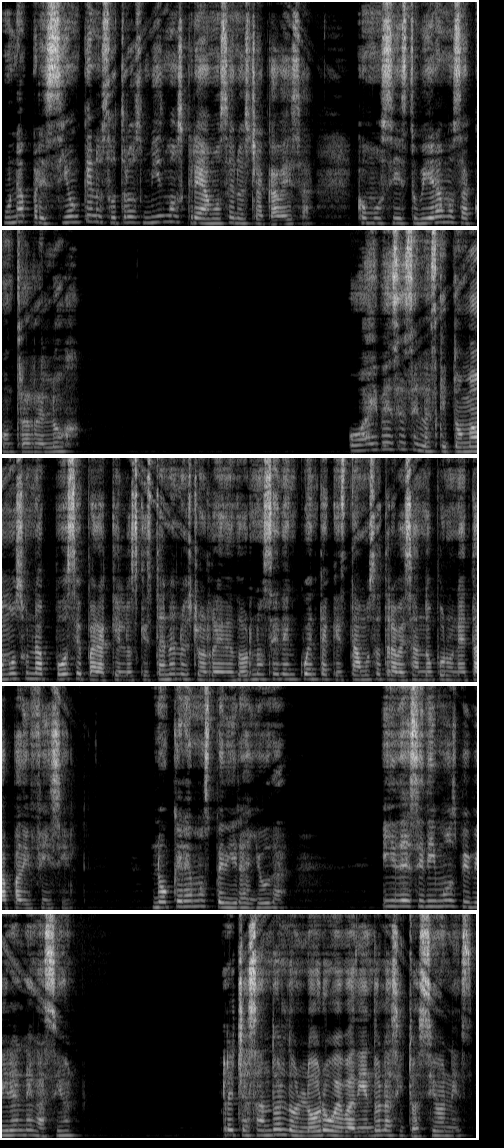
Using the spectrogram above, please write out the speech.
Una presión que nosotros mismos creamos en nuestra cabeza, como si estuviéramos a contrarreloj. O hay veces en las que tomamos una pose para que los que están a nuestro alrededor no se den cuenta que estamos atravesando por una etapa difícil no queremos pedir ayuda y decidimos vivir en negación, rechazando el dolor o evadiendo las situaciones,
